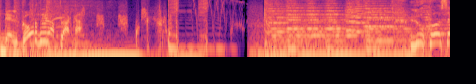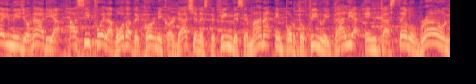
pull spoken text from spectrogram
del Gordo y la Flaca. Lujosa y millonaria, así fue la boda de Kourtney Kardashian este fin de semana en Portofino, Italia, en Castello Brown,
